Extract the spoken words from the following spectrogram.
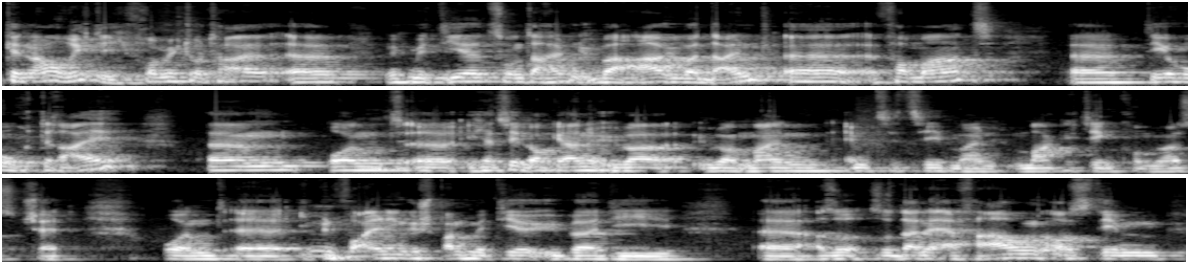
Genau, richtig. Ich freue mich total, äh, mich mit dir zu unterhalten über A, über dein äh, Format äh, D hoch 3. Ähm, und äh, ich erzähle auch gerne über, über meinen MCC, meinen Marketing-Commerce-Chat. Und äh, ich bin mhm. vor allen Dingen gespannt mit dir über die, äh, also so deine Erfahrung aus dem,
